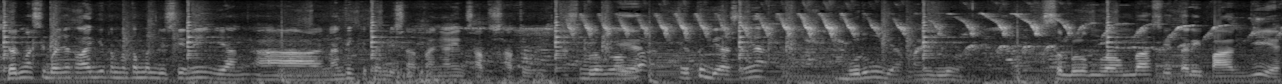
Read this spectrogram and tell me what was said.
Dan masih banyak lagi teman-teman di sini yang uh, nanti kita bisa tanyain satu-satu. Sebelum lomba Iya. itu biasanya burung diapain dulu? Sebelum lomba sih tadi pagi ya.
